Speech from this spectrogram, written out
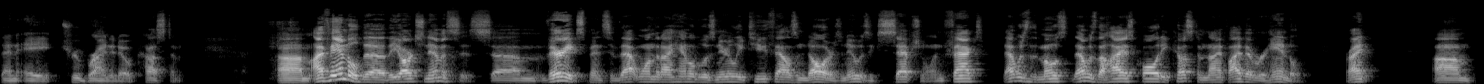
than a true Brian Nadeau custom. Um, I've handled uh, the Arch Nemesis, um, very expensive. That one that I handled was nearly two thousand dollars, and it was exceptional. In fact, that was the most, that was the highest quality custom knife I've ever handled. Right? Um,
